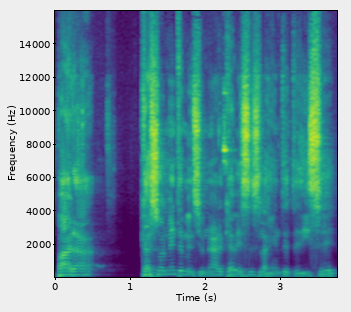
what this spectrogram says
para casualmente mencionar que a veces la gente te dice,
